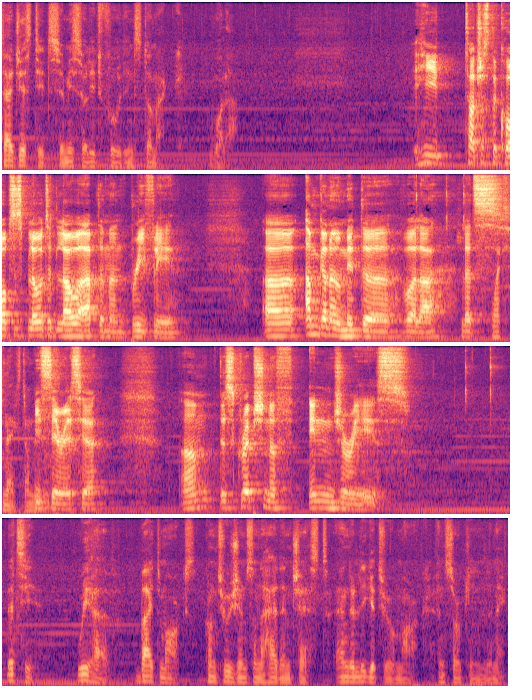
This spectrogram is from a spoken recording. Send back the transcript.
Digested semi-solid food in stomach. Voila. He touches the corpse's bloated lower abdomen briefly. Uh, I'm gonna omit the voila. Let's What's next on be list? serious here. Um, description of injuries. Let's see. We have bite marks, contusions on the head and chest, and a ligature mark encircling the neck.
